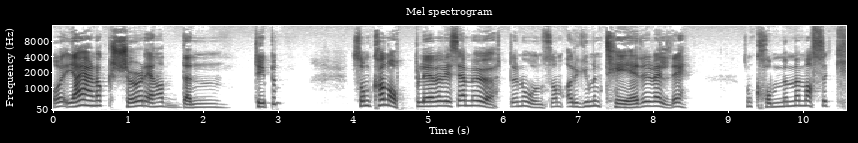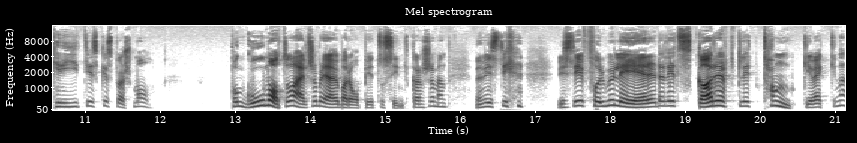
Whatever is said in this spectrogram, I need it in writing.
Og jeg er nok sjøl en av den typen. Som kan oppleve, hvis jeg møter noen som argumenterer veldig, som kommer med masse kritiske spørsmål På en god måte, da, ellers så blir jeg jo bare oppgitt og sint, kanskje. Men, men hvis, de, hvis de formulerer det litt skarpt, litt tankevekkende,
